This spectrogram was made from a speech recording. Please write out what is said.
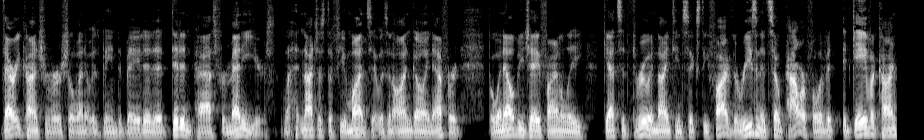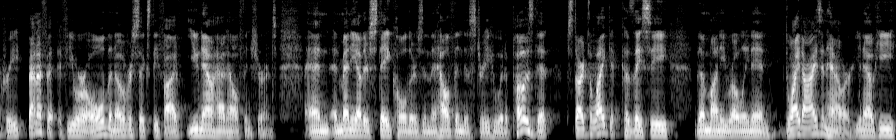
very controversial when it was being debated. It didn't pass for many years, not just a few months. It was an ongoing effort. But when LBJ finally gets it through in 1965. The reason it's so powerful is it, it gave a concrete benefit. If you were old and over 65, you now had health insurance. And, and many other stakeholders in the health industry who had opposed it start to like it because they see the money rolling in. Dwight Eisenhower, you know, he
